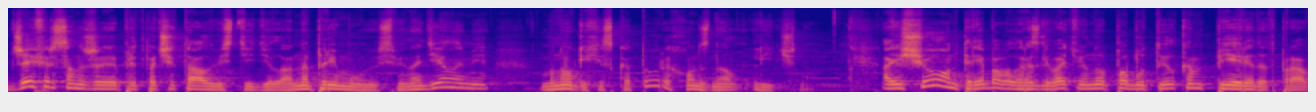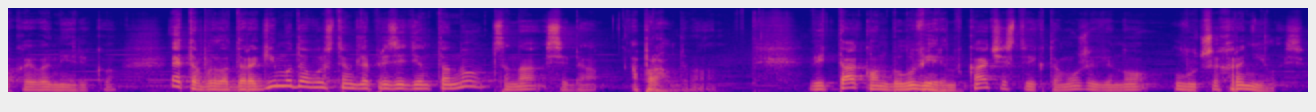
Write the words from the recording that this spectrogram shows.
Джефферсон же предпочитал вести дела напрямую с виноделами, многих из которых он знал лично. А еще он требовал разливать вино по бутылкам перед отправкой в Америку. Это было дорогим удовольствием для президента, но цена себя оправдывала. Ведь так он был уверен в качестве, и к тому же вино лучше хранилось.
